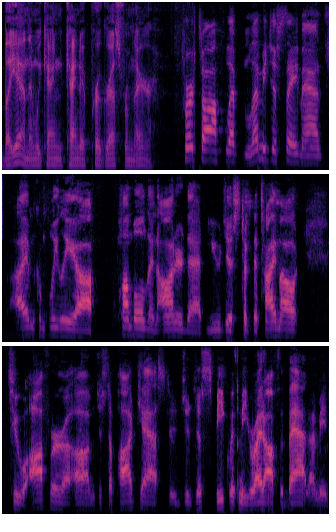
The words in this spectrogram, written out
but yeah, and then we can kind of progress from there. first off, let let me just say, man, I am completely uh, humbled and honored that you just took the time out to offer um, just a podcast to ju- just speak with me right off the bat. I mean,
